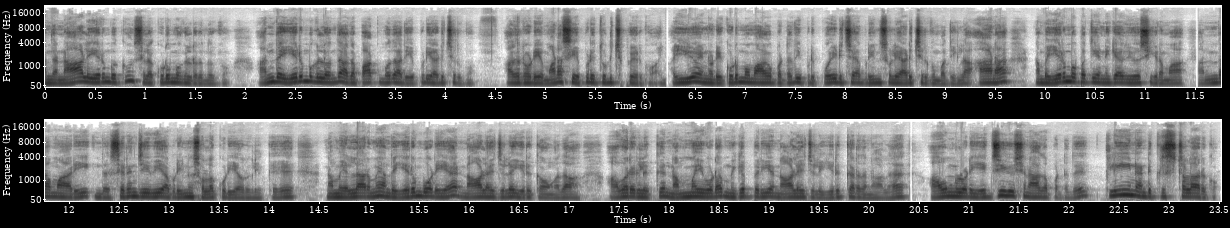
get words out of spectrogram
அந்த நாலு எறும்புக்கும் சில குடும்பங்கள் இருந்திருக்கும். அந்த எறும்புகள் வந்து அதை பார்க்கும்போது அது எப்படி அடிச்சிருக்கும்? அதனுடைய மனசு எப்படி துடிச்சு போயிருக்கும்? ஐயோ என்னுடைய குடும்பமாகப்பட்டது இப்படி போயிடுச்சு அப்படின்னு சொல்லி அடிச்சிருக்கும் பார்த்தீங்களா ஆனால் நம்ம எறும்பை பற்றி என்றைக்காவது யோசிக்கிறோமா? அந்த மாதிரி இந்த சிரஞ்சீவி அப்படின்னு சொல்லக்கூடியவர்களுக்கு நம்ம எல்லாருமே அந்த எறும்போடைய நாலேஜில் இருக்கவங்க தான். அவர்களுக்கு நம்மை விட மிகப்பெரிய நாலேஜில் இருக்கிறதுனால அவங்களுடைய எக்ஸிகியூஷன் ஆகப்பட்டது க்ளீன் அண்ட் கிறிஸ்டலாக இருக்கும்.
